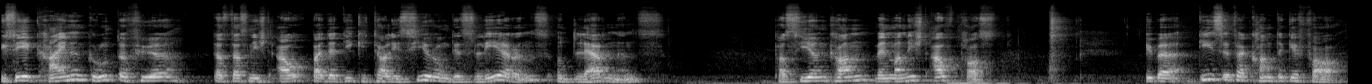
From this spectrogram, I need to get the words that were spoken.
Ich sehe keinen Grund dafür, dass das nicht auch bei der Digitalisierung des Lehrens und Lernens passieren kann, wenn man nicht aufpasst. Über diese verkannte Gefahr,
